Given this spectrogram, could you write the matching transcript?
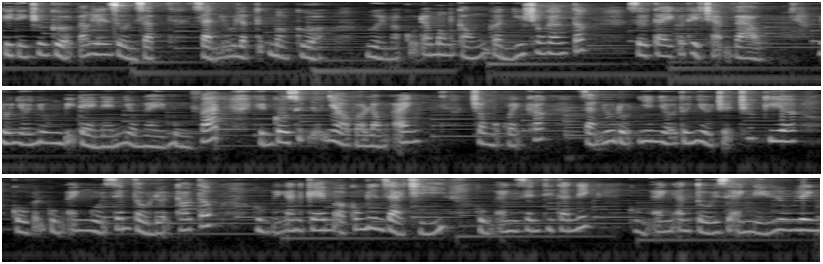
Khi tiếng chuông cửa vang lên rồn rập, Giản Nhu lập tức mở cửa, người mà cô đang mong cóng gần như trong gang tấc, giơ tay có thể chạm vào. Nỗi nhớ nhung bị đè nén nhiều ngày bùng phát, khiến cô suýt nữa nhào vào lòng anh. Trong một khoảnh khắc, Giản Nhu đột nhiên nhớ tới nhiều chuyện trước kia, cô vẫn cùng anh ngồi xem tàu lượn cao tốc, cùng anh ăn kem ở công viên giải trí, cùng anh xem Titanic, cùng anh ăn tối dưới ánh nến lung linh.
